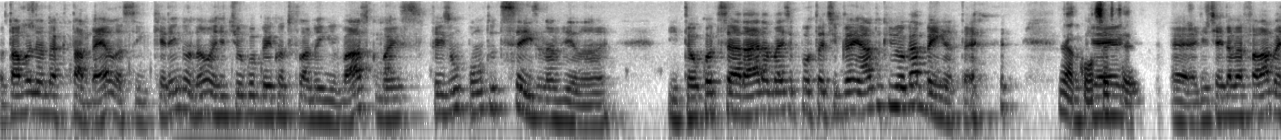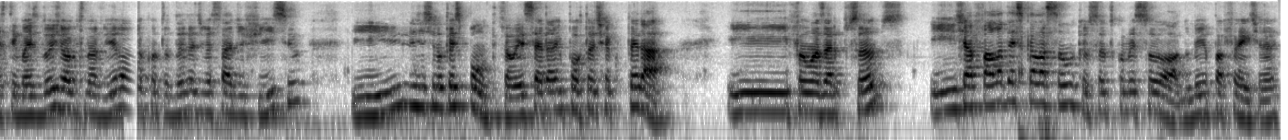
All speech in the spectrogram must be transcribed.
eu tava olhando a tabela, assim, querendo ou não, a gente jogou bem contra o Flamengo e Vasco, mas fez um ponto de seis na Vila, né? Então, contra o Ceará era mais importante ganhar do que jogar bem até. É, com certeza. É, a gente ainda vai falar, mas tem mais dois jogos na Vila contra dois adversários difíceis e a gente não fez ponto. Então esse era importante recuperar. E foi 1x0 pro Santos. E já fala da escalação que o Santos começou, ó, do meio para frente, né?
